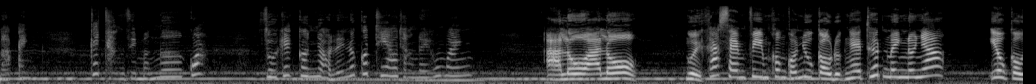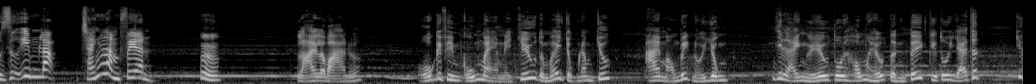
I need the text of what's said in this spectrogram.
Mà anh Cái thằng gì mà ngơ quá. Rồi cái con nhỏ đấy nó có theo thằng này không anh? Alo alo, người khác xem phim không có nhu cầu được nghe thuyết minh đâu nhá. Yêu cầu giữ im lặng, tránh làm phiền. ừ. lại là bà nữa. Ủa cái phim cũ mèm này chiếu từ mấy chục năm trước. Ai mà không biết nội dung với lại người yêu tôi không hiểu tình tiết thì tôi giải thích chứ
